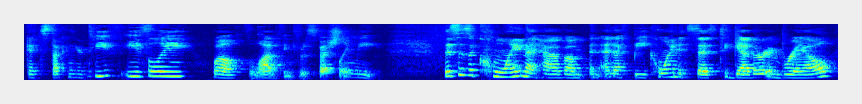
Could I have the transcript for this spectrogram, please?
gets stuck in your teeth easily. Well, a lot of things, but especially meat. This is a coin. I have um, an NFB coin. It says together in Braille.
